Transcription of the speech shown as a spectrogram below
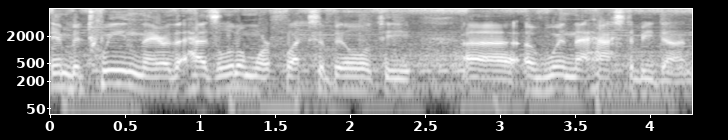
in between there that has a little more flexibility uh, of when that has to be done.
